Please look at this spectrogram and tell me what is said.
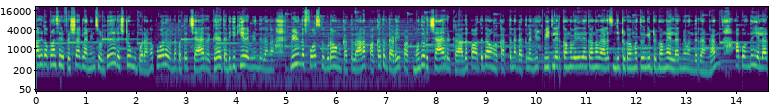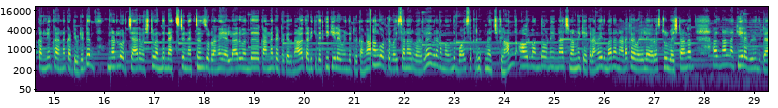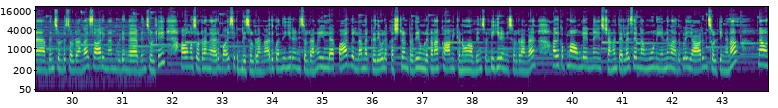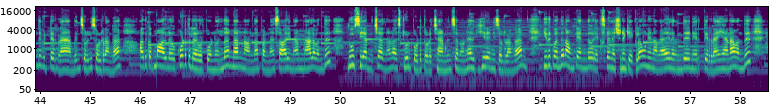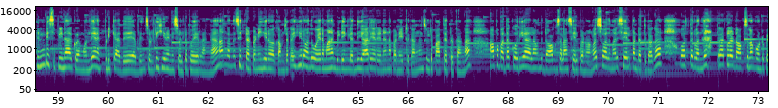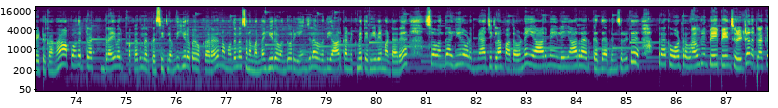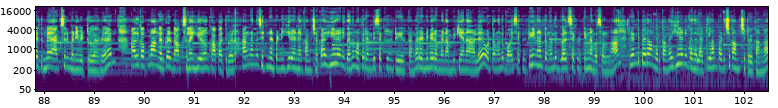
அதுக்கப்புறம் சரி ஃப்ரெஷ் ஆகலாமேன்னு சொல்லிட்டு ரெஸ்ட் ரூமுக்கு போகிறாங்க போகிற வரல பார்த்தா சேர் இருக்குது தடிக்கு கீழே விழுந்துடுறாங்க. விழுந்த ஃபோர்ஸ்க்கு கூட அவங்க கத்தலை. ஆனால் பக்கத்தில் தடவி பார்க்கும்போது ஒரு சேர் இருக்குது அதை பார்த்துட்டு அவங்க கத்தனை கத்தில் வீட் வீட்டில் இருக்கவங்க வெளியில் இருக்காங்க வேலை செஞ்சுட்டு இருக்காங்க தூங்கிட்டு இருக்கவங்க எல்லாருமே வந்துடுறாங்க. அப்போ வந்து எல்லாருக்கும் கண்ணிலையும் கண்ணை கட்டி விட்டுட்டு நடுவில் ஒரு சேரை வச்சுட்டு வந்து நெக்ஸ்ட்டு நெக்ஸ்ட்டுன்னு சொல்கிறாங்க எல்லாரும் வந்து கண்ணை கட்டிருக்கிறதுனால தடுக்கி தடுக்கி கீழே விழுந்துட்டு இருக்காங்க அங்கே ஒருத்தர் வயசானவர் வரல. இவரை நம்ம வந்து பாய் செக்ரட்டரின்னு வச்சுக்கலாம். அவர் வந்த உடனே என்னாச்சு மேம்னு கேட்குறாங்க இது மாதிரி நான் நடக்கிற வழியில் யாரோ ஸ்டூல் வச்சிட்டாங்க. அதனால நான் கீழே விழுந்துட்டேன் அப்படின்னு சொல்லிட்டு சொல்கிறாங்க சாரி மேம் விடுங்க அப்படின்னு சொல்லிட்டு அவங்க சொல்கிறாங்க யார்? பாய் செக்ரட்டரி சொல்கிறாங்க அதுக்கு வந்து ஹீரோயினி சொல்கிறாங்க இல்லை பார்வை இல்லாமல் இருக்கிறது எவ்வளோ கஷ்டன்றது இவங்களுக்கு நான் காமிக்கணும் அப்படின்னு சொல்லிட்டு ஹீரோயினி சொல்கிறாங்க அதுக்கப்புறமா அவங்களே என்ன யோசிச்சாங்கன்னு தெரியல. சரி நான் மூணு எண்ணுவேன். அதுக்குள்ளே யாருன்னு சொல்லிட்டீங்கன்னா நான் வந்து விட்டுடுறேன் அப்படின்னு சொல்லி சொல்கிறாங்க அதுக்கப்புறமா அதில் கூட்டத்தில் ஒரு பொண்ணு வந்து மேம் நான் தான் பண்ணேன். சாரி மேம் மேலே வந்து தூசியாக இருந்துச்சு. அதனால் அது ஸ்டூல் போட்டு தொடச்சேன். அப்படின்னு சொன்னோடனே அதுக்கு ஹீரோயினி சொல்கிறாங்க இதுக்கு வந்து நான் உங்கள்கிட்ட எந்த ஒரு எக்ஸ்ப்ளனேஷனும் கேட்கல உன்னை நான் வேலையில் வந்து நிறுத்திடுறேன். ஏன்னா வந்து இன்டிசிப்ளினாக இருக்கிறவங்க வந்து எனக்கு பிடிக்காது. அப்படின்னு சொல்லிட்டு ஹீரோயினி சொல்லிட்டு போயிடுறாங்க. அங்கேருந்து சீட் கட் பண்ணி ஹீரோவை காமிச்சாக்கா ஹீரோ வந்து உயரமான பில்டிங்லேருந்து யார் யார் என்னென்ன பண்ணிகிட்ருக்காங்கன்னு சொல்லிட்டு பார்த்துட்டு இருக்காங்க. அப்போ பார்த்தா கொரியாலெலாம் வந்து டாக்ஸ் எல்லாம் சேல் பண்ணுவாங்க ஸோ அது மாதிரி சேல் பண்ணுறதுக்காக ஒருத்தர் வந்து ட்ரக்கில் டாக்ஸ் எல்லாம் கொண்டு போயிட்டுருக்காங்க இருக்காங்க அப்போ வந்து ட்ரக் டிரைவருக்கு பக்கத்தில் இருக்கிற சீட்டில் வந்து ஹீரோ போய் உட்காராரு நான் முதல்ல சொன்ன மாதிரி தான் ஹீரோ வந்து ஒரு ஏஞ்சல் அவர் வந்து யார் கண்ணுக்குமே தெரியவே மாட்டார். ஸோ வந்து ஹீரோவோட மேஜிக்லாம் பார்த்த உடனே யாருமே இல்லை யாரா இருக்கிறது? அப்படின்னு சொல்லிட்டு ட்ரக் ஓட்டுறவர் அவரும் பேய் பேய்ன்னு சொல்லிட்டு அந்த ட்ரக் எடுத்துகிட்டு போய் ஆக்சிடென்ட் பண்ணி விட்டுருவாரு. அதுக்கப்புறமா அங்கே இருக்கிற டாக்ஸ் எல்லாம் ஹீரோவும் காப்பாற்றிடுவார் அங்கேருந்து சிட் பண்ணி ஹீரோயினை காமிச்சாக்கா ஹீரோயினுக்கு வந்து மொத்தம் ரெண்டு செக்ரட்டரி இருக்காங்க. ரெண்டுமே ரொம்ப நம்பிக்கையான ஆள். ஒருத்தவங்க வந்து பாய் செக்ரட்டரி இன்னொருத்தவங்க வந்து கேர்ள் செக்ரட்டரின்னு நம்ம சொல்லலாம். ரெண்டு பேரும் அங்கே இருக்காங்க. ஹீரோயினுக்கு அந்த லெட்டர்லாம் படித்து காமிச்சிட்டு இருக்காங்க.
